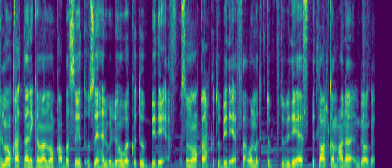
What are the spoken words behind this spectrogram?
الموقع الثاني كمان موقع بسيط وسهل واللي هو كتب PDF اسم الموقع كتب PDF فاول ما تكتب كتب PDF بيطلع لكم على الجوجل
